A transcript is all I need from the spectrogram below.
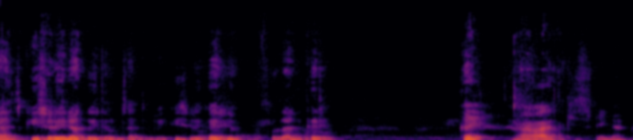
આજ ખીચડી નાખી તો શાંતિભાઈ ખીચડી કરી ફૂલાની કરી. કઈ? હા આજ ખીચડી નાખ.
